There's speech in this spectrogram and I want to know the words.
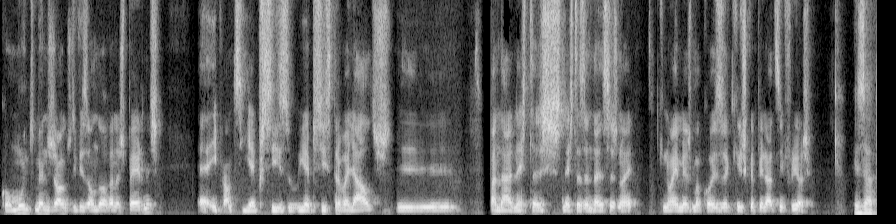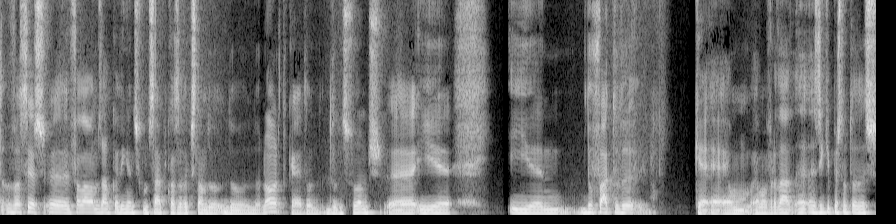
com muito menos jogos de divisão de honra nas pernas eh, e pronto, e é preciso, e é preciso trabalhá-los eh, para andar nestas, nestas andanças, não é? Que não é a mesma coisa que os campeonatos inferiores. Exato. Vocês uh, falávamos há um bocadinho antes de começar por causa da questão do, do, do Norte, que é de onde somos, uh, e, e uh, do facto de que é, é, um, é, uma verdade. As equipas estão todas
